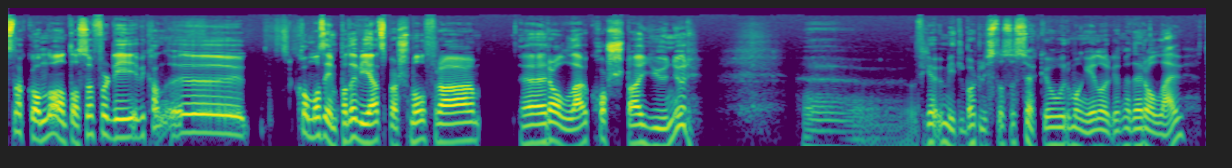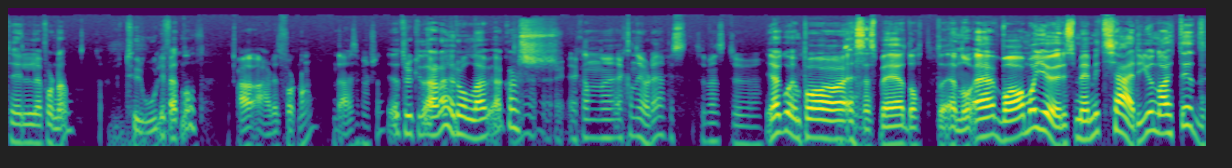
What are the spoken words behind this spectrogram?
snakke om noe annet også, fordi vi kan uh, komme oss inn på det via et spørsmål fra uh, Rollaug Korstad jr. Uh, fikk jeg umiddelbart lyst til å søke hvor mange i Norge som heter Rollaug til fornavn. Utrolig fett navn. Er, er det et fortnavn? Det er det kanskje? Jeg tror ikke det er det. Rollaug Ja, kanskje. Jeg, kan, jeg kan gjøre det hvis, mens du Jeg går inn på ssb.no. Eh, hva må gjøres med mitt kjære United?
